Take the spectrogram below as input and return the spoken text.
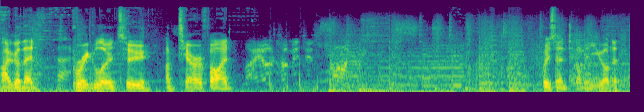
I got that Briglow too. I'm terrified. Please don't tell me you got it.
